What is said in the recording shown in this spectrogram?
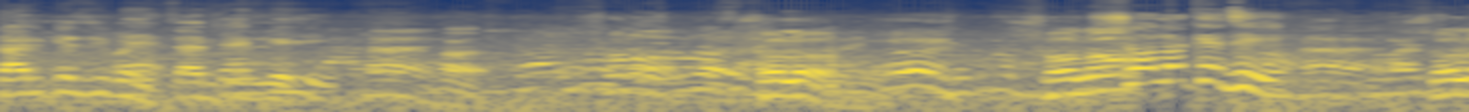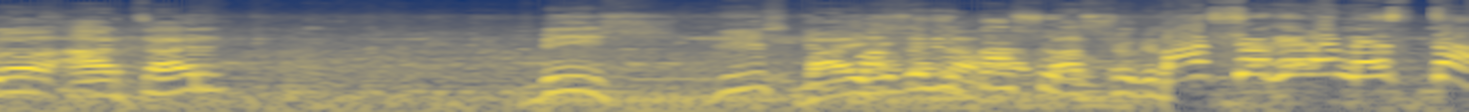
চার কেজি ভাই চার কেজি। হ্যাঁ। ষোলো। ষোলো। ষোলো। কেজি। ষোলো আর চার বিশ। বাইশ। পাঁচশো গ্রাম। পাঁচশো গ্রাম এক্সট্রা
